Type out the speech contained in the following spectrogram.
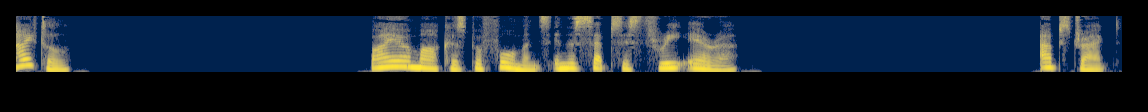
Title Biomarkers Performance in the Sepsis 3 Era. Abstract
